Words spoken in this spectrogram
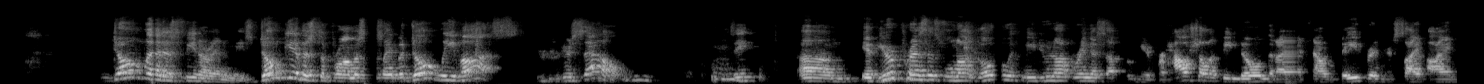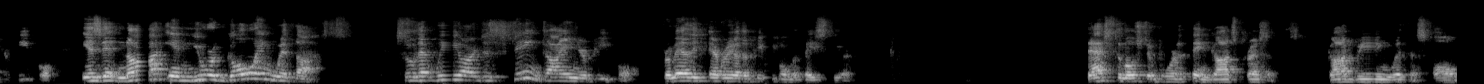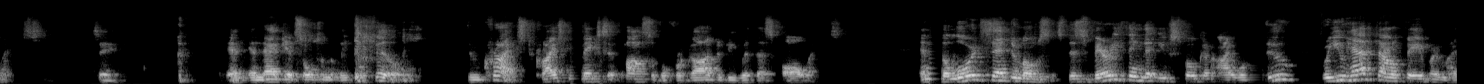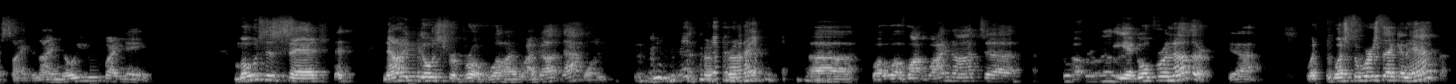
Don't let us beat our enemies. Don't give us the promised land, but don't leave us yourself. See, um, if your presence will not go with me, do not bring us up from here. For how shall it be known that I have found favor in your sight, I and your people? Is it not in your going with us, so that we are distinct, I and your people, from every, every other people that face of the earth? That's the most important thing God's presence, God being with us always. See? And, and that gets ultimately fulfilled through Christ. Christ makes it possible for God to be with us always. And the Lord said to Moses, This very thing that you've spoken, I will do, for you have found favor in my sight, and I know you by name. Moses said, Now he goes for broke. Well, I, I got that one. right? Uh, why, why not? Uh, go yeah, go for another. Yeah. What, what's the worst that can happen?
